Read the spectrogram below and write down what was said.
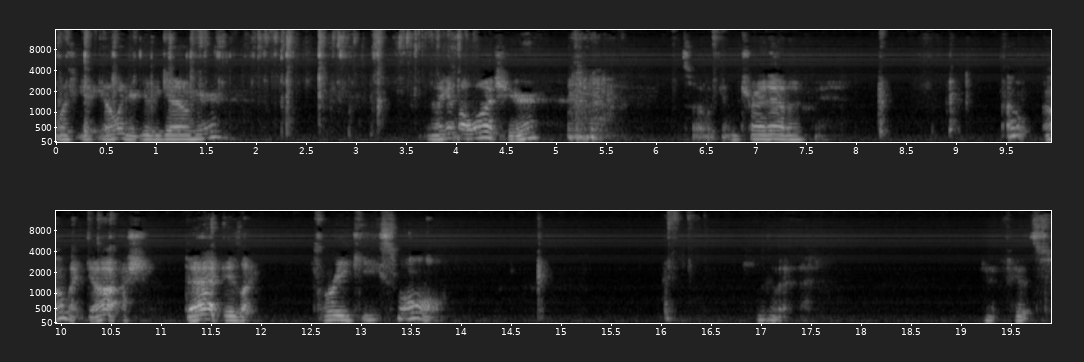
Once you get going, you're good to go here. And I got my watch here, so we can try it out. Oh, oh my gosh, that is like freaky small. Look at that. It fits.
